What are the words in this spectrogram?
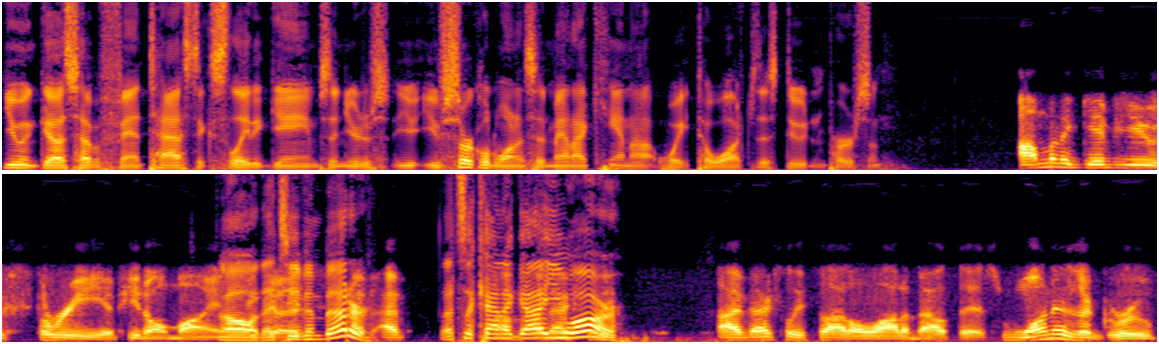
you and Gus have a fantastic slate of games, and you're just you, you've circled one and said, man, I cannot wait to watch this dude in person. I'm going to give you three if you don't mind. Oh, that's even better. I've, I've, that's the kind of um, guy I've you actually, are. I've actually thought a lot about this. One is a group,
